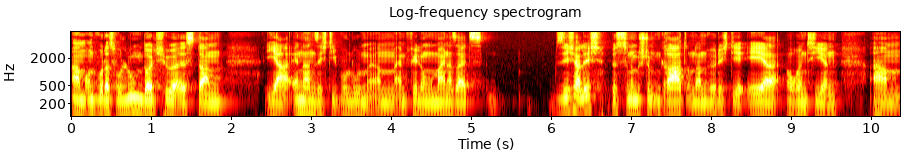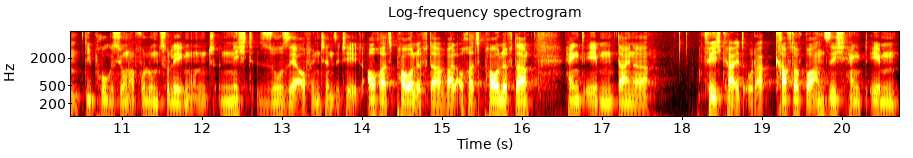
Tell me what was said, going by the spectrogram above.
ähm, und wo das Volumen deutlich höher ist, dann ja, ändern sich die Volumenempfehlungen ähm, meinerseits sicherlich bis zu einem bestimmten Grad und dann würde ich dir eher orientieren, ähm, die Progression auf Volumen zu legen und nicht so sehr auf Intensität. Auch als Powerlifter, weil auch als Powerlifter hängt eben deine Fähigkeit oder Kraftaufbau an sich hängt eben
